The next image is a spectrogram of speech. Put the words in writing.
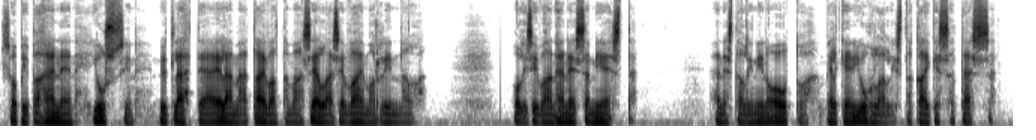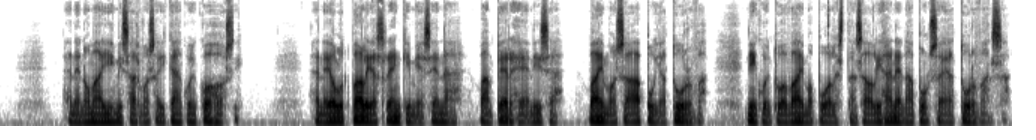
Sopipa hänen, Jussin, nyt lähteä elämään taivaltamaan sellaisen vaimon rinnalla. Olisi vaan hänessä miestä. Hänestä oli niin outoa, melkein juhlallista kaikessa tässä. Hänen oma ihmisarvonsa ikään kuin kohosi. Hän ei ollut paljas renkimies enää, vaan perheen isä, vaimonsa apu ja turva, niin kuin tuo vaimo puolestansa oli hänen apunsa ja turvansa.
